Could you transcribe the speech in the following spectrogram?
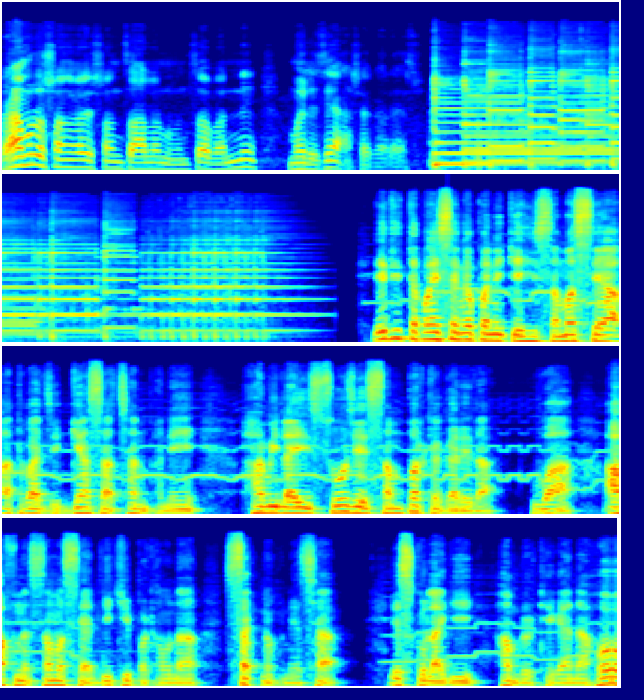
राम्रोसँगले सञ्चालन हुन्छ भन्ने मैले चाहिँ आशा गरेको छु। यदि तपाईँसँग पनि केही समस्या अथवा जिज्ञासा छन् भने हामीलाई सोझे सम्पर्क गरेर वा आफ्नो समस्या लेखी पठाउन सक्नुहुनेछ। यसको लागि हाम्रो ठेगाना हो।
